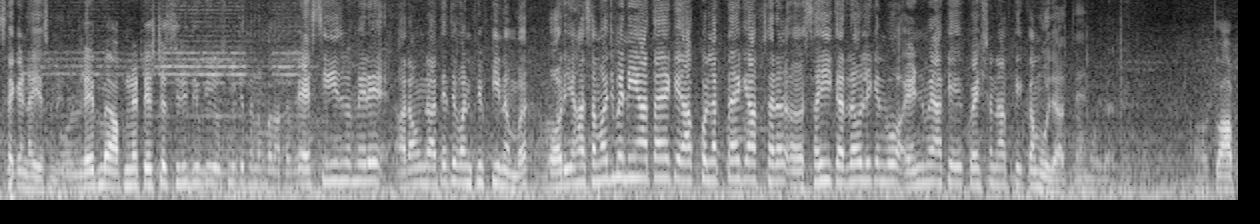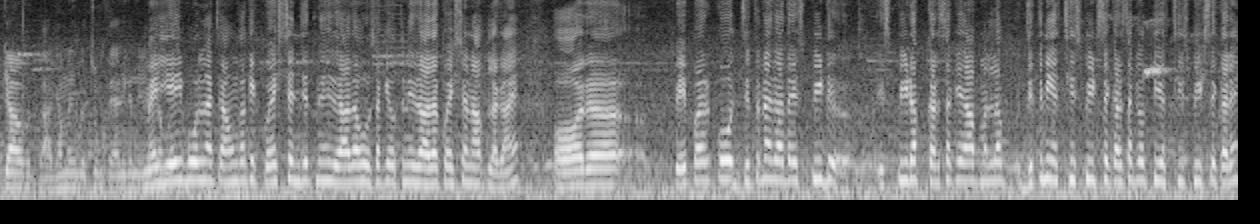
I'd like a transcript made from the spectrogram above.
सेकंड हाईएस्ट में और लैब में आपने टेस्ट सीरीज़ दी होगी उसमें कितने नंबर आते थे? टेस्ट सीरीज़ में मेरे अराउंड आते थे 150 नंबर और यहाँ समझ में नहीं आता है कि आपको लगता है कि आप सर सही कर रहे हो लेकिन वो एंड में आके क्वेश्चन आपके कम हो जाते हैं। तो आप क्या आगे हमारे बच्चों को तैयारी करने मैं यही बोलना चाहूँगा कि क्वेश्चन जितने ज़्यादा हो सके उतने ज़्यादा क्वेश्चन आप लगाएँ और पेपर को जितना ज़्यादा स्पीड स्पीड अप कर सके आप मतलब जितनी अच्छी स्पीड से कर सके उतनी अच्छी स्पीड से करें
